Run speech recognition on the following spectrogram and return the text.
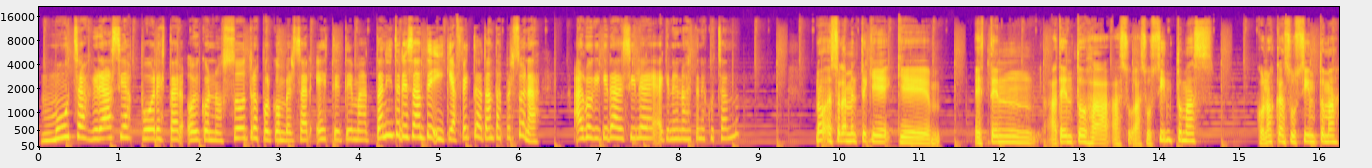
Muchas gracias por estar hoy con nosotros, por conversar este tema tan interesante y que afecta a tantas personas. ¿Algo que quiera decirle a quienes nos estén escuchando? No, es solamente que, estén atentos a, sus síntomas, conozcan sus síntomas,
